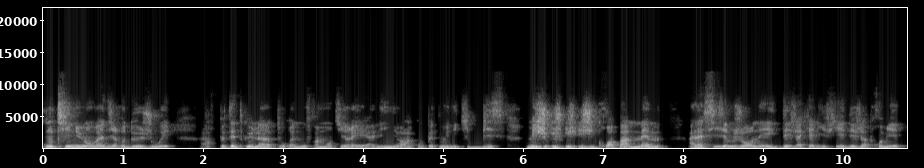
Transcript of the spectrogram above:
continue, on va dire, de jouer. Alors peut-être que là, Tourelle nous fera mentir et alignera complètement une équipe bis, mais j'y crois pas. Même à la sixième journée, déjà qualifié, déjà premier,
